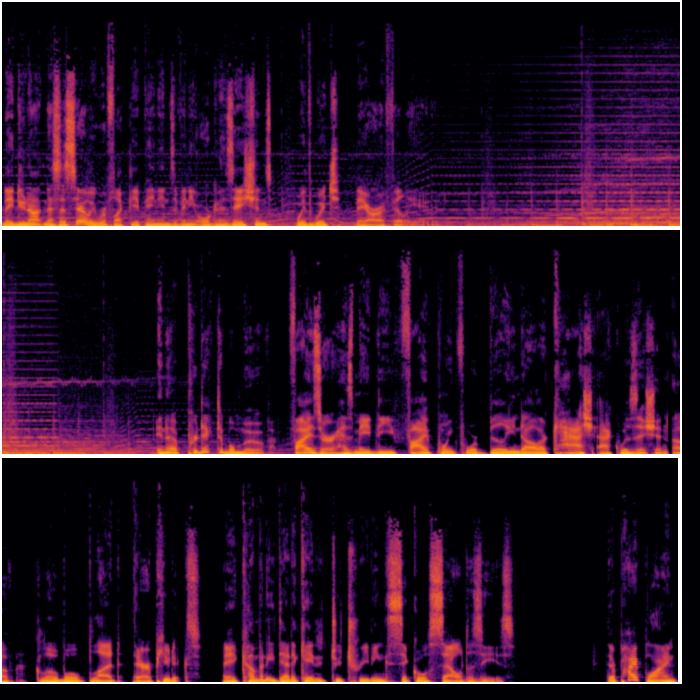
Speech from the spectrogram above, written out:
They do not necessarily reflect the opinions of any organizations with which they are affiliated. In a predictable move, Pfizer has made the $5.4 billion cash acquisition of Global Blood Therapeutics, a company dedicated to treating sickle cell disease. Their pipeline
